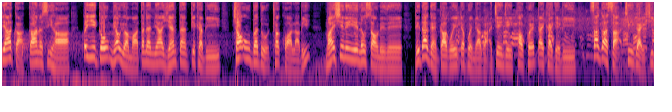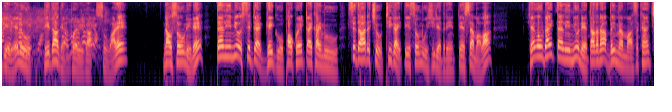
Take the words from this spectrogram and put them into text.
ပြားကာကားနစီဟာပရိကုန်းမြောက်ရွာမှာတနက်များရန်တမ်းပစ်ခတ်ပြီး6ဦးဘက်သို့ထွက်ခွာလာပြီးမိုင်းရှင်းလင်းရေးလှုပ်ဆောင်နေစဉ်ဒေသခံကာကွယ်တပ်ဖွဲ့များကအကြိမ်ကြိမ်ဖောက်ခွဲတိုက်ခိုက်ခဲ့ပြီးစကစအထိကိရှိခဲ့တယ်လို့ဒေသခံအဖွဲ့တွေကဆိုပါတယ်။နောက်ဆုံးအနေနဲ့ တန်လင်းမြို့စစ်တပ်ဂိတ်ကိုဖောက်ခွဲတိုက်ခိုက်မှုစစ်သားတချို့ထိခိုက်ဒေဆုံးမှုရှိတဲ့တဲ့တင်တင်ဆက်မှာပါရန်ကုန်တိုင်းတန်လင်းမြို့နယ်တာသနာဗိမာန်မှာစခန်းချ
